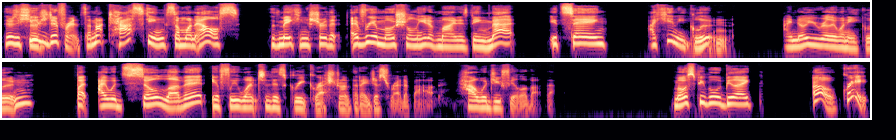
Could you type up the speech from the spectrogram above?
There's a huge difference. I'm not tasking someone else with making sure that every emotional need of mine is being met. It's saying, I can't eat gluten. I know you really want to eat gluten, but I would so love it if we went to this Greek restaurant that I just read about. How would you feel about that? Most people would be like, oh, great.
